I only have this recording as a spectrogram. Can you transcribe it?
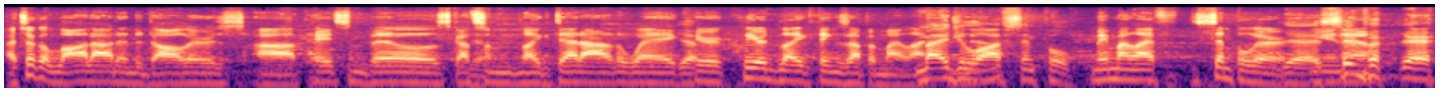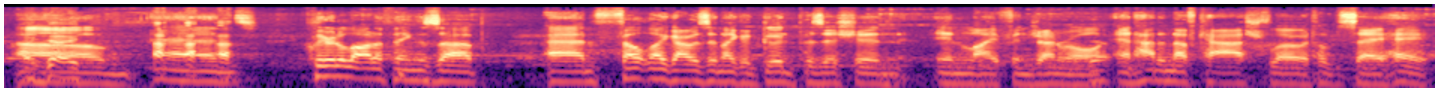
I took a lot out into dollars, uh, paid some bills, got some like debt out of the way, Yeah. cleared, cleared like things up in my life. Made your you know? life simple. made my life simpler. Yeah, you simple- know? yeah, okay. Um, and cleared a lot of things up, and felt like I was in like a good position in life in general, Yeah. and had enough cash flow to say, hey.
